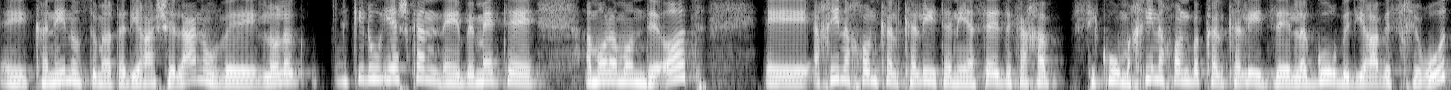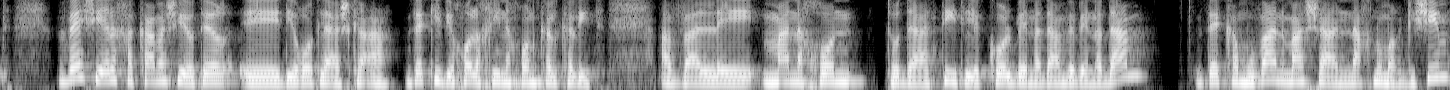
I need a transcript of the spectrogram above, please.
אה, קנינו זאת אומרת הדירה שלנו ולא כאילו יש כאן אה, באמת אה, המון המון דעות. אה, הכי נכון כלכלית אני אעשה את זה ככה סיכום הכי נכון בכלכלית זה לגור בדירה בשכירות ושיהיה לך כמה שיותר אה, דירות להשקעה. זה כביכול הכי נכון כלכלית. אבל אה, מה נכון תודעתית לכל בן אדם ובן אדם זה כמובן מה שאנחנו מרגישים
